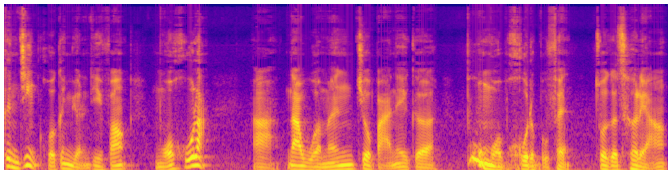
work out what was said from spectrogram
更近或更远的地方模糊了啊，那我们就把那个不模糊的部分做个测量。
